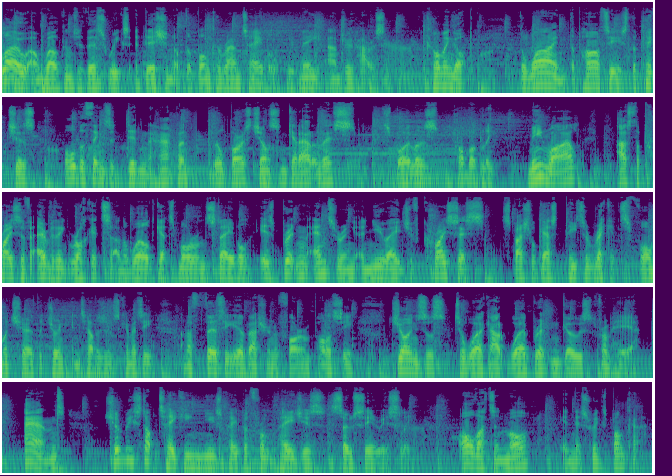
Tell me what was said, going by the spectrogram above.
Hello, and welcome to this week's edition of the Bunker Roundtable with me, Andrew Harrison. Coming up, the wine, the parties, the pictures, all the things that didn't happen. Will Boris Johnson get out of this? Spoilers, probably. Meanwhile, as the price of everything rockets and the world gets more unstable, is Britain entering a new age of crisis? Special guest Peter Ricketts, former chair of the Joint Intelligence Committee and a 30 year veteran of foreign policy, joins us to work out where Britain goes from here. And should we stop taking newspaper front pages so seriously? All that and more in this week's Bunker.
